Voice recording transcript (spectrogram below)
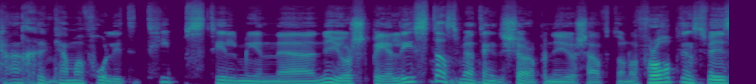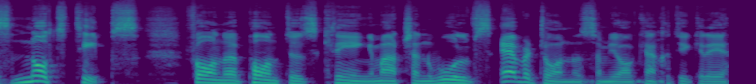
Kanske kan man få lite tips till min eh, nyårsspellista som jag tänkte köra på nyårsafton och förhoppningsvis något tips från Pontus kring matchen Wolves Everton som jag kanske tycker är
